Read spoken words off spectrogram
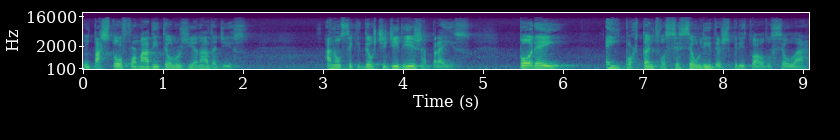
um pastor formado em teologia, nada disso. A não ser que Deus te dirija para isso. Porém, é importante você ser o líder espiritual do seu lar.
